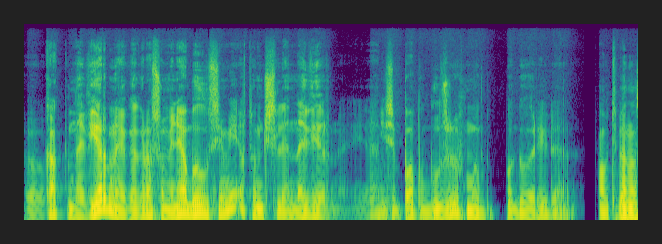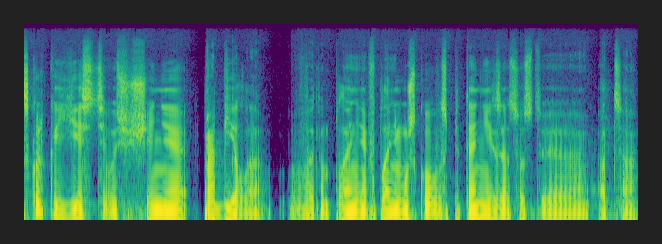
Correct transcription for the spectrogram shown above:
Э, Как, наверное, как раз у меня был в семье в том числе, наверное. Я- если папа был жив, мы бы поговорили. А у тебя насколько есть ощущение пробела в этом плане, в плане мужского воспитания из-за отсутствия отца?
